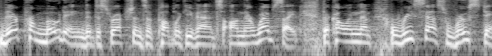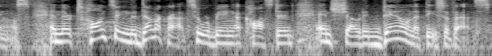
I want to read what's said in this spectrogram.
They're promoting the disruptions of public events on their website. They're calling them recess roastings, and they're taunting the Democrats who are being accosted and shouted down at these events.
